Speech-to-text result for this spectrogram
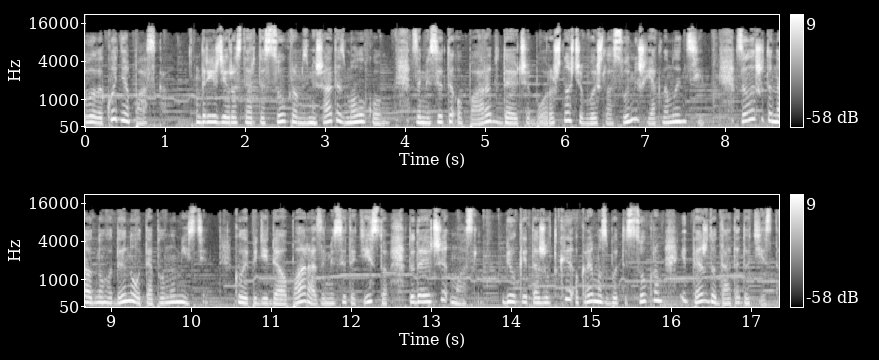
Великодня паска. Дріжджі розтерти з цукром, змішати з молоком, замісити опару, додаючи борошно, щоб вийшла суміш, як на млинці, залишити на одну годину у теплому місці. Коли підійде опара, замісити тісто, додаючи масло. Білки та жовтки окремо збити з цукром і теж додати до тіста.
